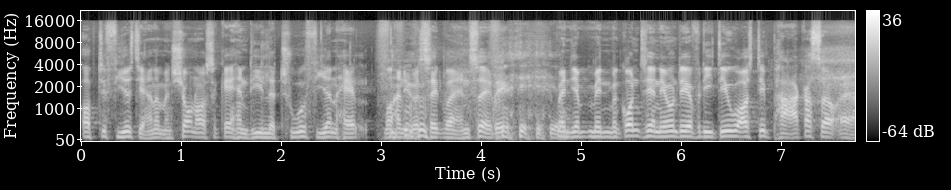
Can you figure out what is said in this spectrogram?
op til fire stjerner, men sjovt nok, så gav han lige Latour fire og en halv, hvor han jo selv var ansat. Ikke? ja. men, ja, men, men grunden til at nævne det er, fordi det er jo også det, Parker så er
